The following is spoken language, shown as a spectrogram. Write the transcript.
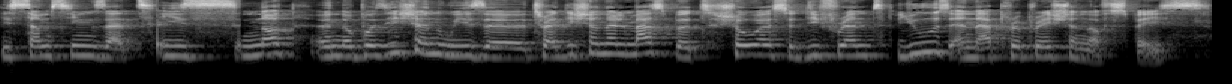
is something that is not an opposition with uh, traditional maps, but show us a different use and appropriation of space.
